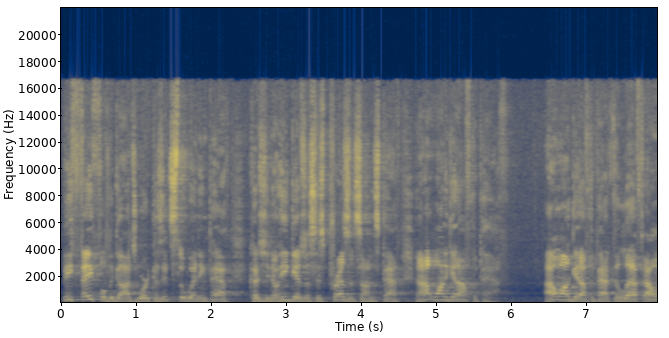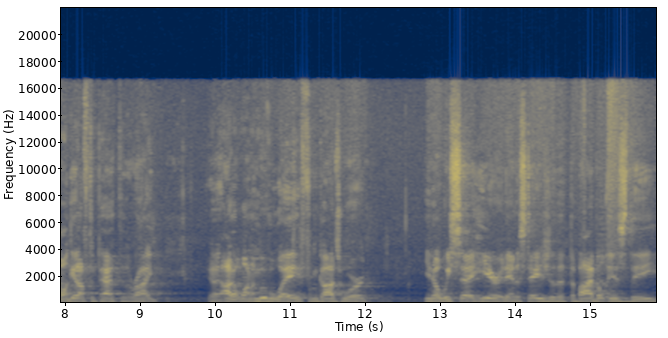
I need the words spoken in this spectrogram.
Be faithful to God's word because it's the winning path. Because, you know, He gives us His presence on His path. And I don't want to get off the path. I don't want to get off the path to the left. I don't want to get off the path to the right. I don't want to move away from God's word. You know, we say here at Anastasia that the Bible is the,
